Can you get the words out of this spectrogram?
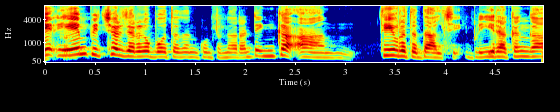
ఏ ఏం పిక్చర్ జరగబోతుంది అనుకుంటున్నారు అంటే ఇంకా తీవ్రత దాల్చి. ఇప్పుడు ఈ రకంగా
